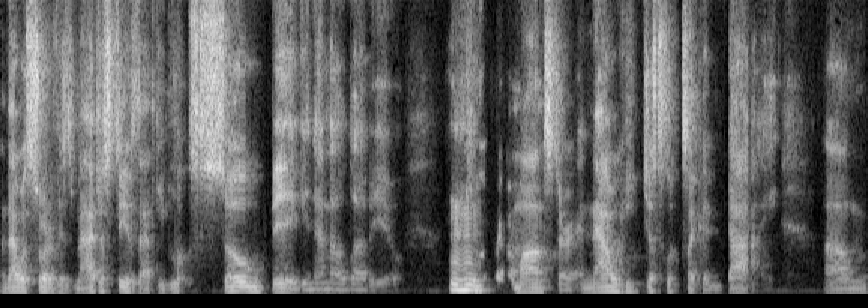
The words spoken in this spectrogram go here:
And that was sort of his majesty, is that he looked so big in MLW. He Mhm. looked like a monster, and now he just looks like a guy. Um,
